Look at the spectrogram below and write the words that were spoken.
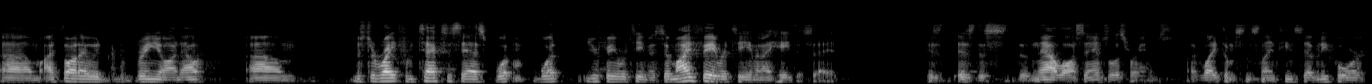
um, I thought I would bring you on now. Um, Mr. Wright from Texas asked what what your favorite team is. So my favorite team, and I hate to say it, is is this the now Los Angeles Rams. I've liked them since 1974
